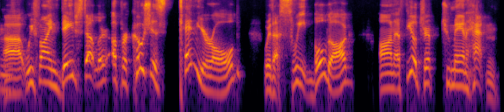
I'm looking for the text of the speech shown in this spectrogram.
Hmm. Uh, we find Dave Stutler, a precocious 10 year old with a sweet bulldog, on a field trip to Manhattan.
